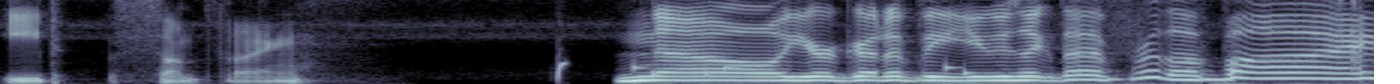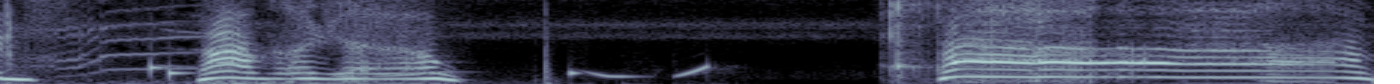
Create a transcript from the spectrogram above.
eat something. No, you're going to be using that for the vines. How could you? Ah!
